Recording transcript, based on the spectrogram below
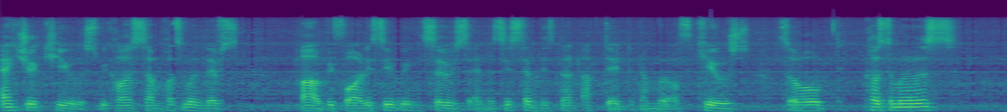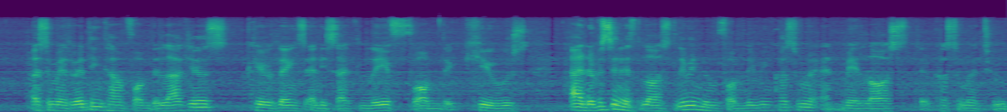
actual queues because some customer lives uh, before receiving service and the system does not update the number of queues. So customers estimate waiting time from the largest queue lengths and decide to leave from the queues and the business lost revenue from leaving customer and may lose the customer to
